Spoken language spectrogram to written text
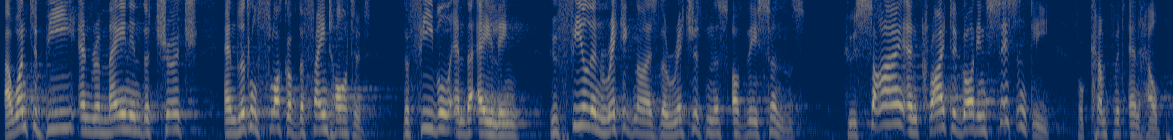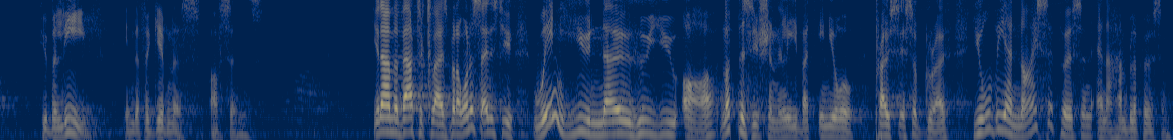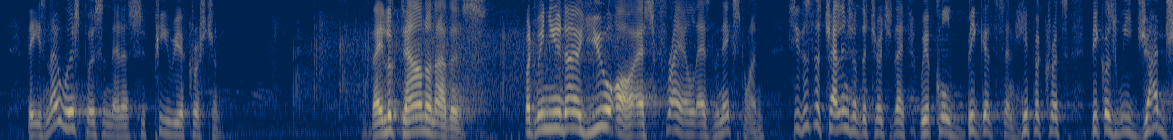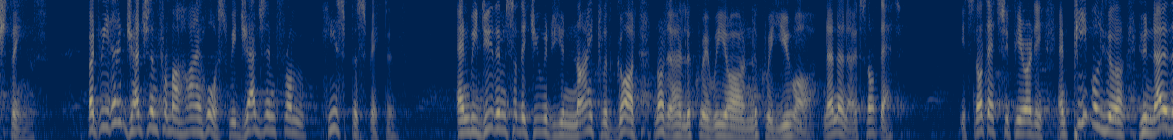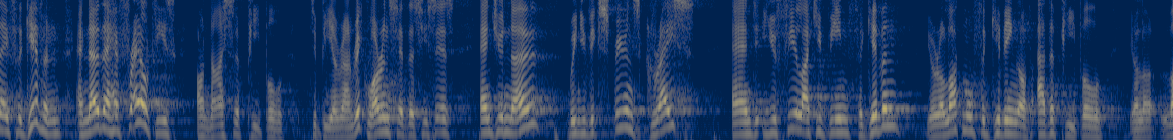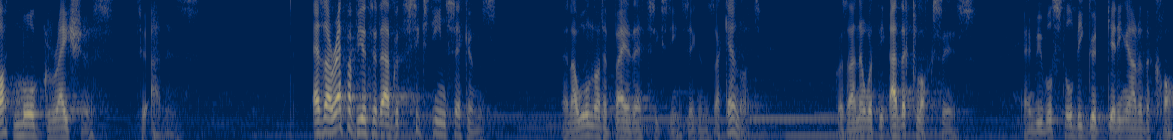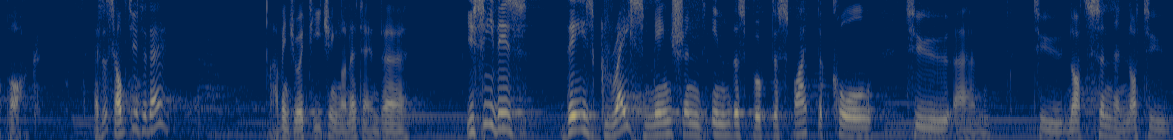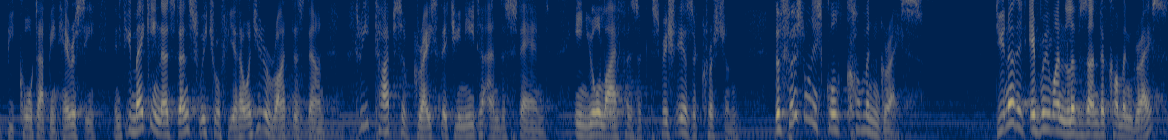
I want to be and remain in the church and little flock of the faint hearted, the feeble and the ailing, who feel and recognize the wretchedness of their sins who sigh and cry to God incessantly for comfort and help, who believe in the forgiveness of sins. You know, I'm about to close, but I want to say this to you. When you know who you are, not positionally, but in your process of growth, you will be a nicer person and a humbler person. There is no worse person than a superior Christian. They look down on others. But when you know you are as frail as the next one, See, this is the challenge of the church today. We are called bigots and hypocrites because we judge things. But we don't judge them from a high horse, we judge them from His perspective. And we do them so that you would unite with God, not, oh, look where we are and look where you are. No, no, no, it's not that. It's not that superiority. And people who, are, who know they're forgiven and know they have frailties are nicer people to be around. Rick Warren said this. He says, And you know, when you've experienced grace, and you feel like you've been forgiven, you're a lot more forgiving of other people, you're a lot more gracious to others. As I wrap up here today, I've got 16 seconds, and I will not obey that 16 seconds. I cannot, because I know what the other clock says, and we will still be good getting out of the car park. Has this helped you today? I've enjoyed teaching on it, and uh, you see, there's there is grace mentioned in this book, despite the call to, um, to not sin and not to be caught up in heresy. And if you're making notes, don't switch off yet. I want you to write this down. Three types of grace that you need to understand in your life, as a, especially as a Christian. The first one is called common grace. Do you know that everyone lives under common grace?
